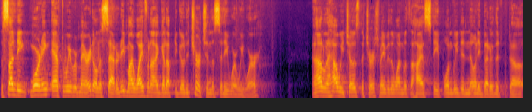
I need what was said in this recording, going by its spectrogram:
The Sunday morning after we were married on a Saturday, my wife and I got up to go to church in the city where we were. And I don't know how we chose the church, maybe the one with the highest steeple, and we didn't know any better that uh,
